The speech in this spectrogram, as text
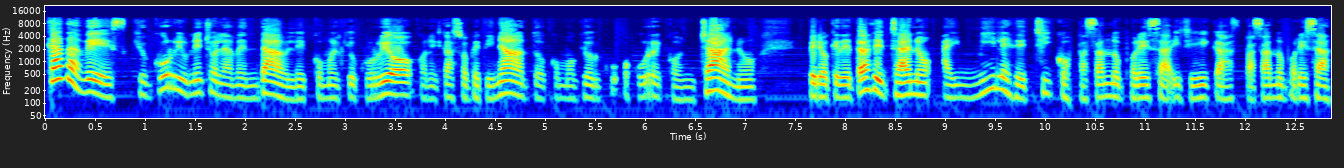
cada vez que ocurre un hecho lamentable, como el que ocurrió con el caso Petinato, como que ocurre con Chano, pero que detrás de Chano hay miles de chicos pasando por esa y chicas pasando por esa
